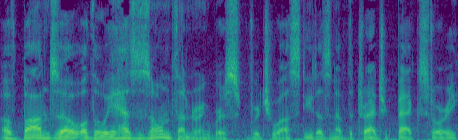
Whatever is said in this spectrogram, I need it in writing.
of Bonzo, although he has his own thundering virtuosity. He doesn't have the tragic backstory.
